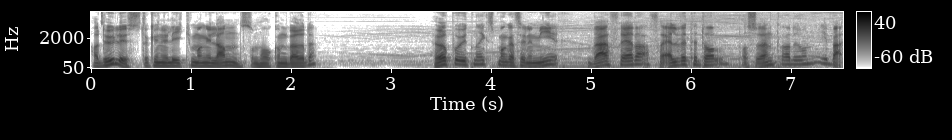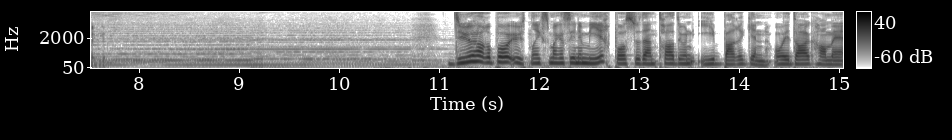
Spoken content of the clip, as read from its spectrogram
Har du lyst til å kunne like mange land som Håkon Børde? Hør på utenriksmagasinet MIR hver fredag fra 11 til 12 på Studentradioen i Bergen. Du hører på utenriksmagasinet MIR på Studentradioen i Bergen, og i dag har vi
